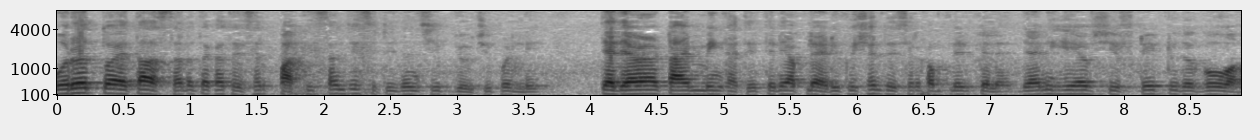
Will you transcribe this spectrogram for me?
परत तो येता आसतना ताका थंयसर पाकिस्तानची सिटीजनशीप घेवची पडली. त्या वेळा टायमींग खातीर तेणी आपलें एड्युकेशन थंयसर कंप्लीट केलें. Then he have shifted to the Goa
